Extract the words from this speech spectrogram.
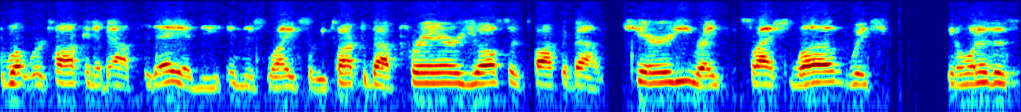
to what we're talking about today in, the, in this life. So we talked about prayer. You also talk about charity, right, slash love, which you know, one of those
